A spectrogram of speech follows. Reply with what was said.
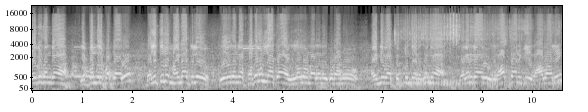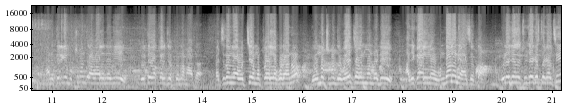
ఏ విధంగా ఇబ్బందులు పడ్డారు? దళితులు మైనార్టీలు ఏ విధంగా పదవులు లేక ఇళ్ళలో ఉన్నారనేది కూడాను అవన్నీ వారు చెప్తుంటే నిజంగా జగన్ గారు ఈ రాష్ట్రానికి రావాలి ఆయన తిరిగి ముఖ్యమంత్రి అవ్వాలనేది ప్రతి ఒక్కరు చెప్తున్న మాట. ఖచ్చితంగా వచ్చే ముప్పై ఏళ్ళలో కూడాను యువ ముఖ్యమంత్రి వైఎస్ జగన్మోహన్ రెడ్డి అధికారంలో ఉండాలని ఆశిద్దాం. వీడియో జర్నలిస్ట్ కలిసి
